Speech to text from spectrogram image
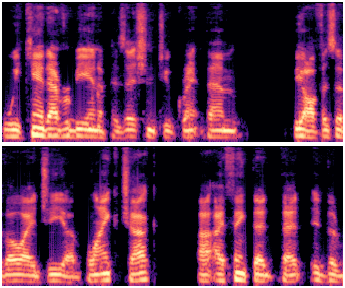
we can't ever be in a position to grant them the office of OIG a blank check. Uh, I think that that it, the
